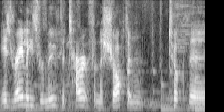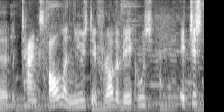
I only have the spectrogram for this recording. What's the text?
Israelis removed the turret from the Sho't and took the tank's hull and used it for other vehicles. It just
